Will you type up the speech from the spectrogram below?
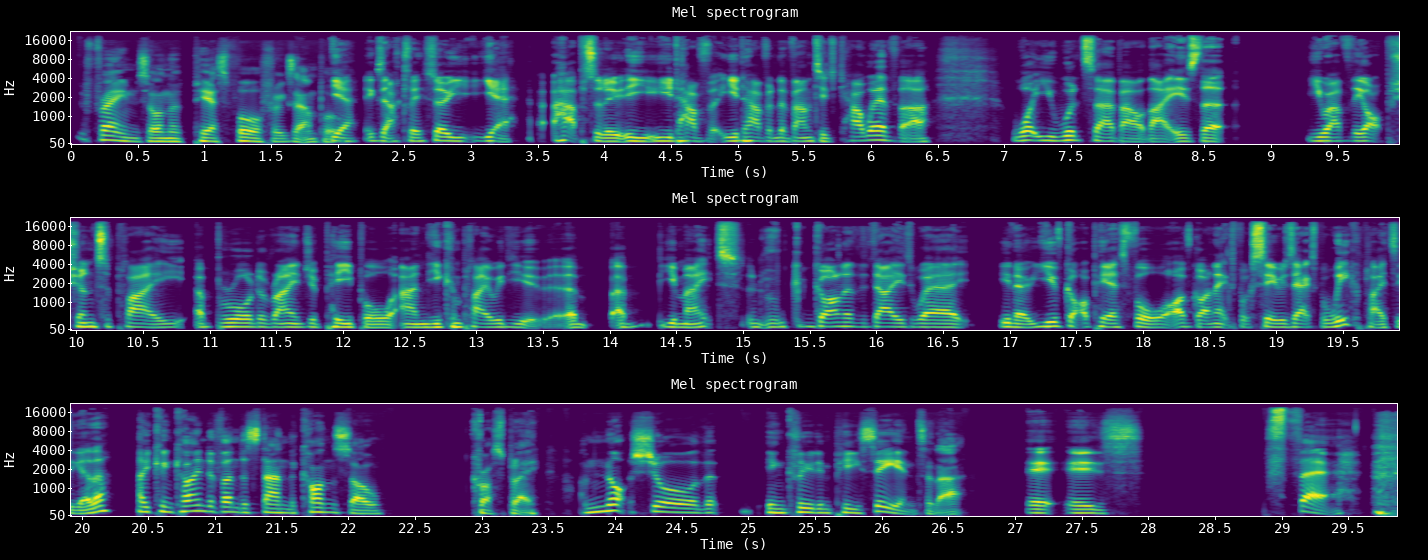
frames on a PS4, for example. Yeah, exactly. So yeah, absolutely, you'd have you'd have an advantage. However, what you would say about that is that you have the option to play a broader range of people, and you can play with you uh, uh, your mates. Gone are the days where you know you've got a PS4, I've got an Xbox Series X, but we could play together. I can kind of understand the console crossplay. I'm not sure that including PC into that it is fair.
